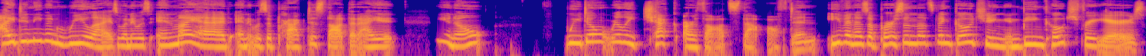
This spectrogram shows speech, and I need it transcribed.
I didn't even realize when it was in my head and it was a practice thought that I, you know, we don't really check our thoughts that often. Even as a person that's been coaching and being coached for years,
